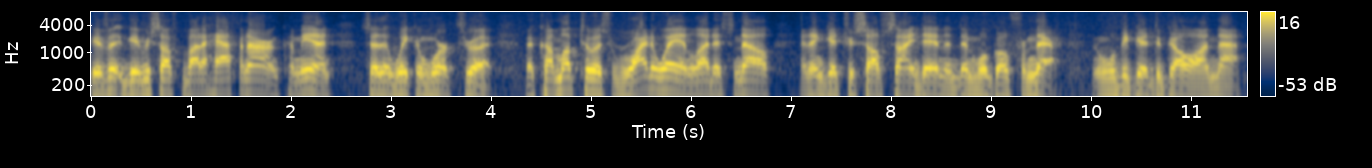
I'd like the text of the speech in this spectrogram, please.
Give, it, give yourself about a half an hour and come in so that we can work through it. But come up to us right away and let us know and then get yourself signed in and then we'll go from there. And we'll be good to go on that.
